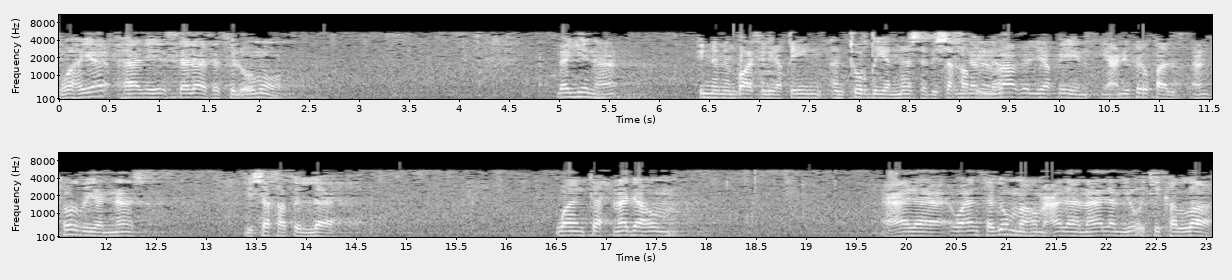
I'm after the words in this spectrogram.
وهي هذه الثلاثة الأمور. بينها إن من ضعف اليقين أن ترضي الناس بسخط إن من الله. ضعف اليقين يعني في القلب أن ترضي الناس بسخط الله. وأن تحمدهم على وأن تذمهم على ما لم يؤتك الله.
